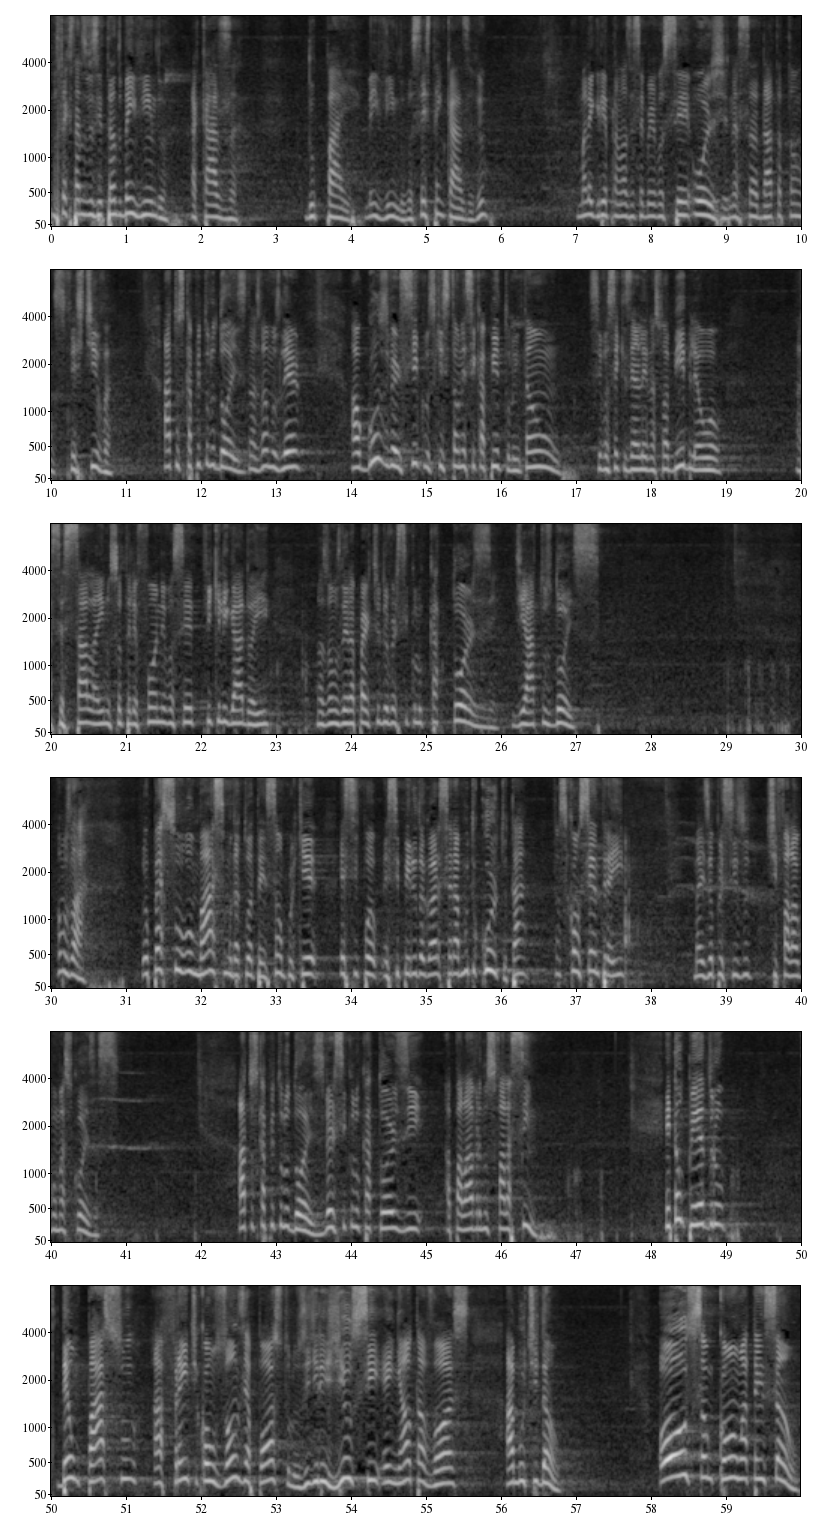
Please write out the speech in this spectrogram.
Você que está nos visitando, bem-vindo à casa do Pai. Bem-vindo, você está em casa, viu? Uma alegria para nós receber você hoje, nessa data tão festiva. Atos capítulo 2, nós vamos ler alguns versículos que estão nesse capítulo. Então, se você quiser ler na sua Bíblia ou acessá-la aí no seu telefone, você fique ligado aí. Nós vamos ler a partir do versículo 14 de Atos 2. Vamos lá. Eu peço o máximo da tua atenção, porque esse, esse período agora será muito curto, tá? Então se concentre aí, mas eu preciso te falar algumas coisas. Atos capítulo 2, versículo 14, a palavra nos fala assim. Então Pedro deu um passo à frente com os onze apóstolos e dirigiu-se em alta voz à multidão. Ouçam com atenção,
